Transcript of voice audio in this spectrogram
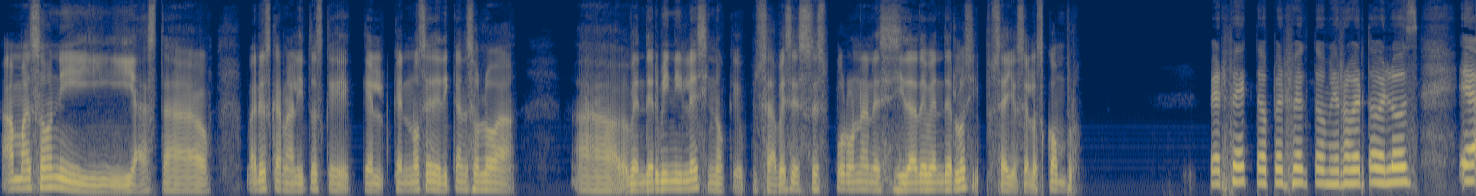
Amazon y, hasta varios carnalitos que, que, que no se dedican solo a, a vender viniles, sino que pues a veces es por una necesidad de venderlos y pues ellos se los compro. Perfecto, perfecto, mi Roberto Veloz. Eh,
